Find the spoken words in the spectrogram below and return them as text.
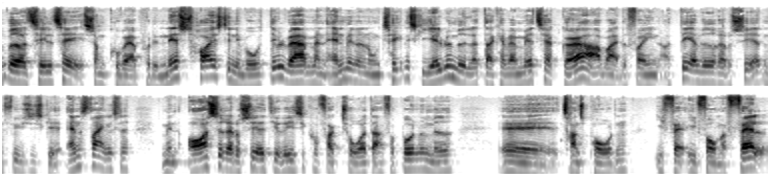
bedre tiltag, som kunne være på det næst højeste niveau, det vil være, at man anvender nogle tekniske hjælpemidler, der kan være med til at gøre arbejdet for en, og derved reducere den fysiske anstrengelse, men også reducere de risikofaktorer, der er forbundet med øh, transporten i, fa- i form af fald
